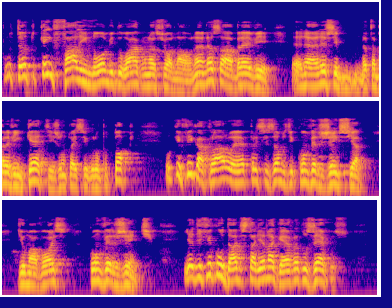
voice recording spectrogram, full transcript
Portanto, quem fala em nome do agronacional, né, nessa, breve, eh, né, nesse, nessa breve enquete junto a esse grupo top, o que fica claro é precisamos de convergência, de uma voz convergente. E a dificuldade estaria na guerra dos egos.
